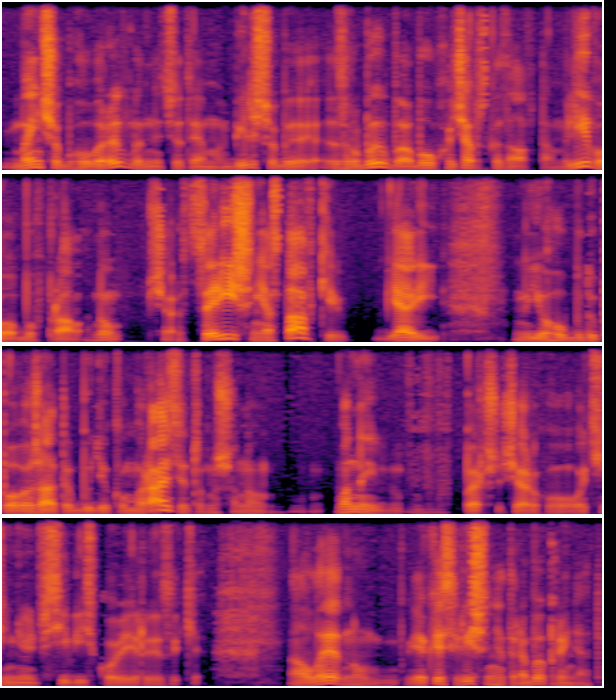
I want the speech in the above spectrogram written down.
менше б говорив би на цю тему, більше би зробив би, або хоча б сказав там ліво або вправо. Ну, ще раз, це рішення ставки. Я його буду поважати в будь-якому разі, тому що ну, вони в першу чергу оцінюють всі військові ризики. Але ну, якесь рішення треба прийняти.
